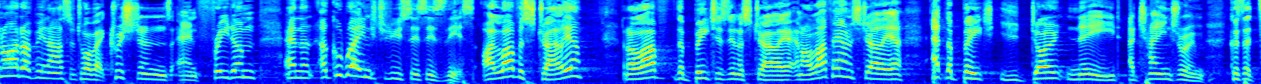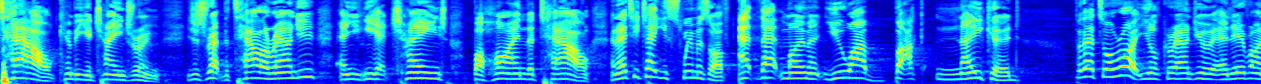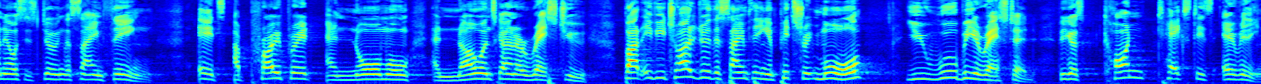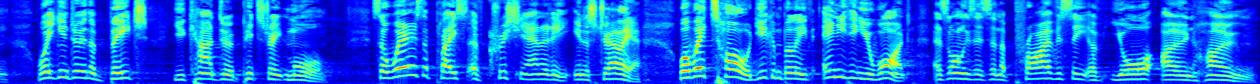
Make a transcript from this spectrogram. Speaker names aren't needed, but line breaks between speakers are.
Tonight I've been asked to talk about Christians and freedom, and a good way to introduce this is this. I love Australia, and I love the beaches in Australia, and I love how in Australia, at the beach, you don't need a change room, because a towel can be your change room. You just wrap the towel around you, and you can get change behind the towel. And as you take your swimmers off, at that moment, you are buck naked, but that's all right. You look around you, and everyone else is doing the same thing it's appropriate and normal, and no one's going to arrest you. But if you try to do the same thing in Pitt Street Mall, you will be arrested because context is everything. What you can do in the beach, you can't do at Pitt Street Mall. So, where is the place of Christianity in Australia? Well, we're told you can believe anything you want as long as it's in the privacy of your own home.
